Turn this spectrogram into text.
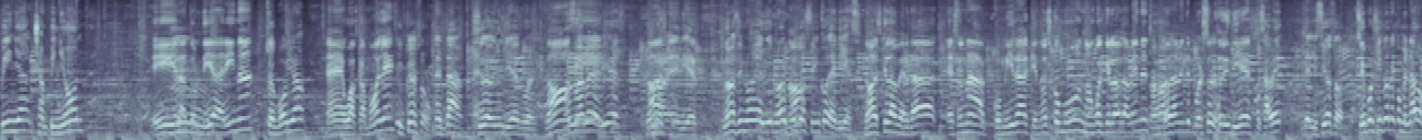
piña, champiñón, Y la Mm. tortilla de harina, cebolla eh, guacamole. y queso. Neta, sí le doy un 10, güey. No, un sí. 9 de 10. No, 9 de 10. No, sí, 9 de 10, 9.5 de 10. No, es que la verdad es una comida que no es común, no en cualquier lado la venden. Ajá. Solamente por eso le doy 10. Pues sabe delicioso. 100% recomendado.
